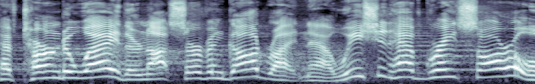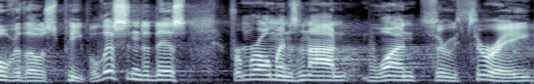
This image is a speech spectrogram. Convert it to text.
have turned away. They're not serving God right now. We should have great sorrow over those people. Listen to this from Romans 9 1 through 3.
